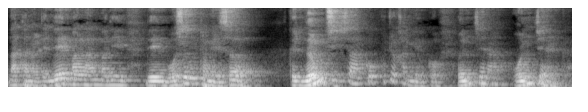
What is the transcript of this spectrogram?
나타날 때 내 말 한마디 내 모습을 통해서 그 넘치지 않고 부족함이 없고 언제나 온전한가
